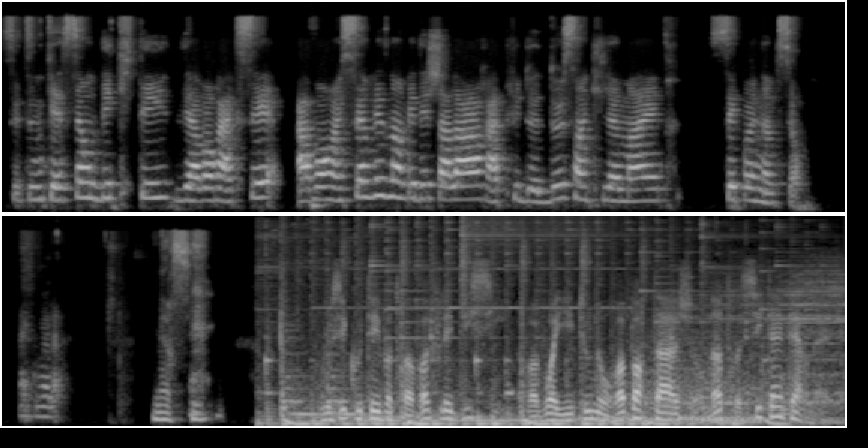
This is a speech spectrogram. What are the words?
c'est une question d'équité, d'y avoir accès. Avoir un service dans des chaleurs à plus de 200 km, c'est pas une option. Donc voilà. Merci. Vous écoutez votre reflet d'ici. Revoyez tous nos reportages sur notre site Internet.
